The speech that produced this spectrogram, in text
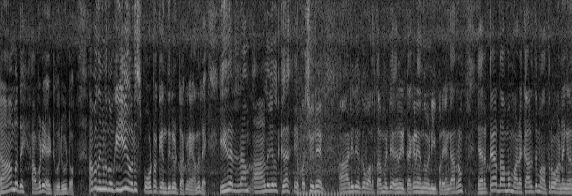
ഡാം ദേ അവിടെയായിട്ട് വരും കേട്ടോ. അപ്പോൾ നിങ്ങൾ നോക്കി ഈ ഒരു സ്പോട്ടൊക്കെ എന്തിനും ഇട്ടാക്കണേന്നല്ലേ ഇതെല്ലാം ആളുകൾക്ക് പശുവിനെയും ആടിനെയും ഒക്കെ വളർത്താൻ വേണ്ടി അങ്ങനെ ഇട്ടേക്കണേന്ന് വേണമെങ്കിൽ പറയാം. കാരണം ഇരട്ടയാർ ഡാം മഴക്കാലത്ത് മാത്രമാണ് ഇങ്ങനെ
